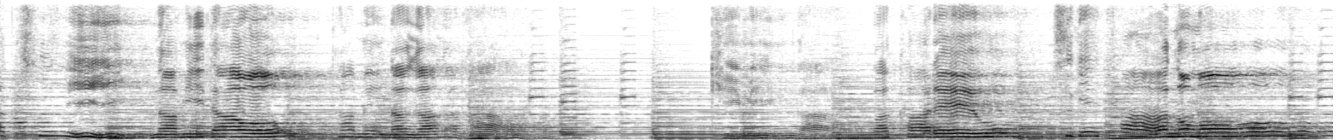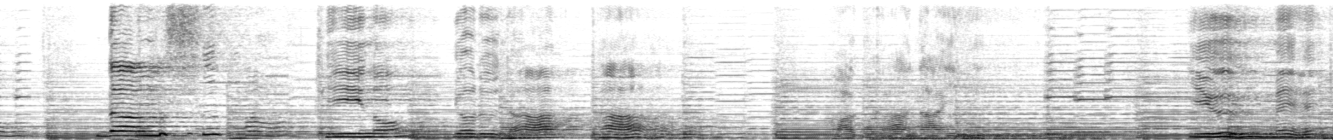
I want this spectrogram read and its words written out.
熱い涙をためながら君が別れを告げたのもダンスパーティーの夜だった。儚い夢と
